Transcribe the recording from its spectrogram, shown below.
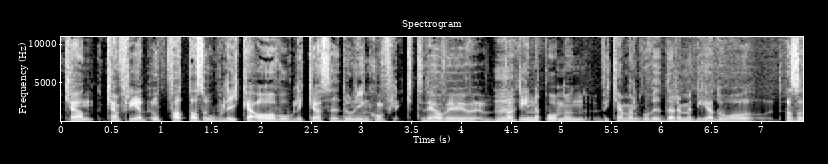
kan, kan fred uppfattas olika av olika sidor i en konflikt? Det har vi ju Mm. varit inne på, men vi kan väl gå vidare med det då. Alltså,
